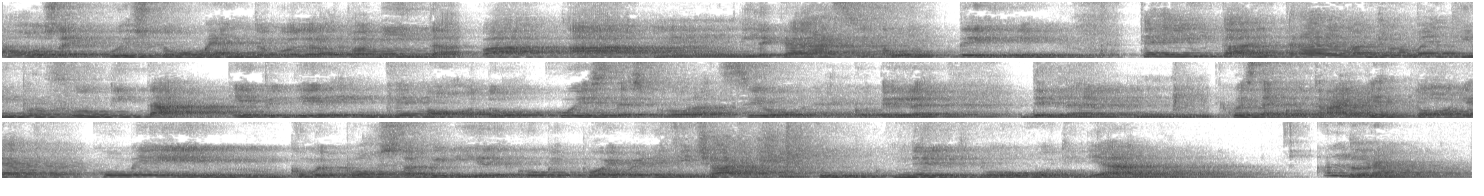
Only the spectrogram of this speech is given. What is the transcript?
cosa in questo momento della tua vita va a mh, mm, legarsi con te, ti aiuta a entrare maggiormente in profondità e vedere in che modo questa esplorazione ecco, del, del, di questa ecco, traiettoria come, come possa avvenire, come puoi beneficiarci tu nel tuo quotidiano. Allora,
